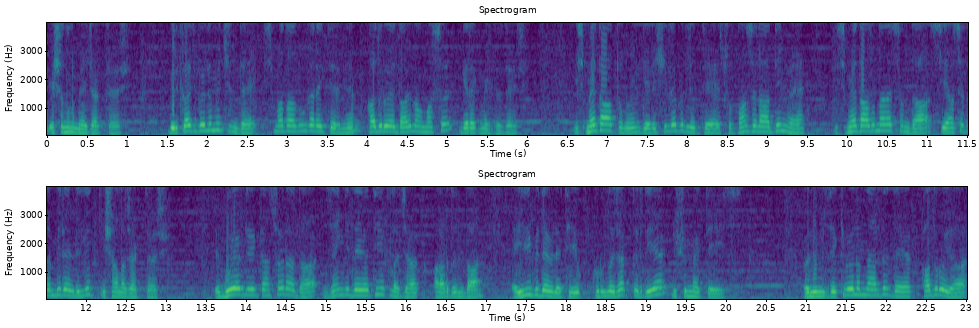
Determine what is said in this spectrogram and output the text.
yaşanılmayacaktır. Birkaç bölüm içinde İsmet Hatun karakterinin kadroya dahil olması gerekmektedir. İsmet Hatun'un gelişiyle birlikte Sultan Selahaddin ve İsmet Hatun arasında siyaseten bir evlilik yaşanacaktır. Ve bu evlilikten sonra da Zengi Devleti yıkılacak ardından Eyyubi Devleti kurulacaktır diye düşünmekteyiz. Önümüzdeki bölümlerde de kadroya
